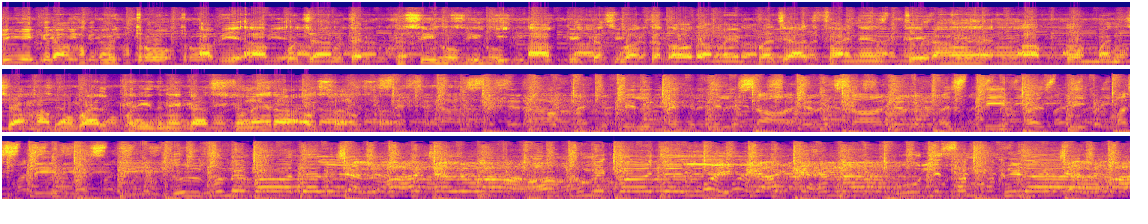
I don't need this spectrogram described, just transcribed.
प्रिय ग्राहक मित्रों अभी आपको जानकर खुशी होगी कि आपके कस्बा कदौरा में बजाज फाइनेंस दे रहा है। आपको मनचाहा मोबाइल खरीदने का सुनहरा अवसर। महफिल महफिल साहिल साहिल हस्ती हस्ती मस्ती मस्ती जुल्फ में बादल जलवा जलवा आँख में काजल क्या कहना। फूल सा मुखड़ा जलवा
